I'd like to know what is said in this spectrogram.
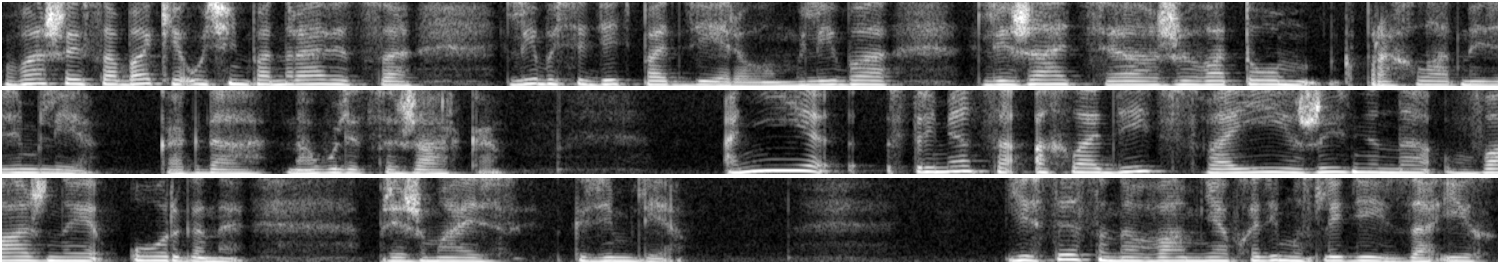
Вашей собаке очень понравится либо сидеть под деревом, либо лежать а, животом к прохладной земле, когда на улице жарко. Они стремятся охладить свои жизненно важные органы, прижимаясь к земле. Естественно, вам необходимо следить за их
